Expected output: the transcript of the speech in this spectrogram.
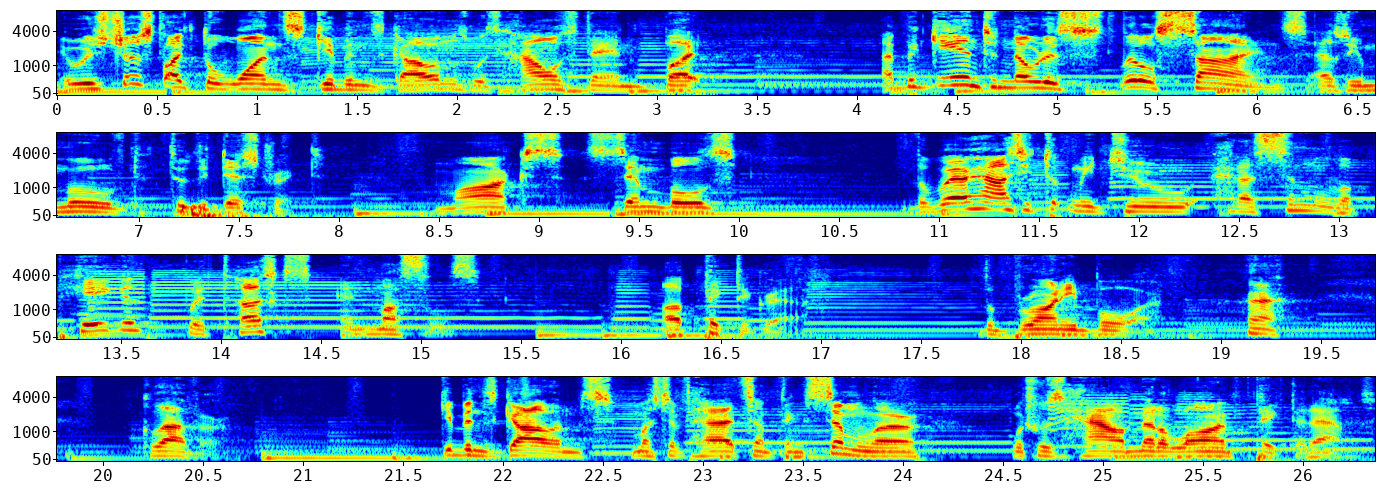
It was just like the ones Gibbons Golems was housed in, but I began to notice little signs as we moved through the district marks, symbols. The warehouse he took me to had a symbol of a pig with tusks and muscles. A pictograph. The brawny boar. Huh. Clever. Gibbons Golems must have had something similar, which was how Metal Arm picked it out.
